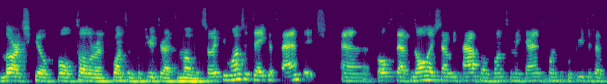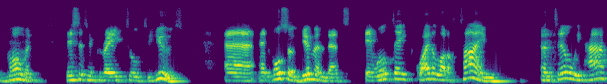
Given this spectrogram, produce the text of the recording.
large scale fault tolerant quantum computer at the moment. So if you want to take advantage uh, of that knowledge that we have on quantum mechanics, quantum computers at the moment, this is a great tool to use. Uh, and also, given that it will take quite a lot of time until we have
